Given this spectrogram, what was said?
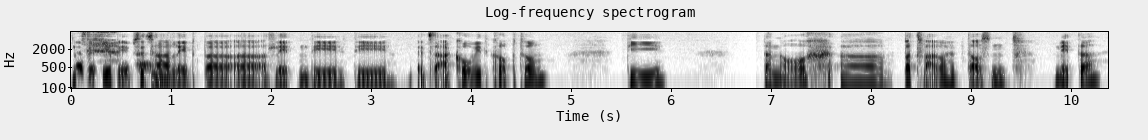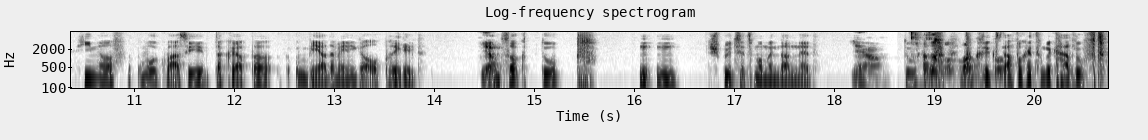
ja ich habe es jetzt auch erlebt bei äh, Athleten, die, die jetzt auch Covid gehabt haben, die danach äh, bei zweieinhalbtausend Meter hinauf, wo quasi der Körper mehr oder weniger abregelt ja. und sagt, du, pff, n -n, spürst jetzt momentan nicht. Ja. Du, also, du kriegst einfach jetzt mal keine Luft.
